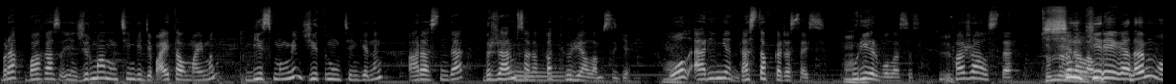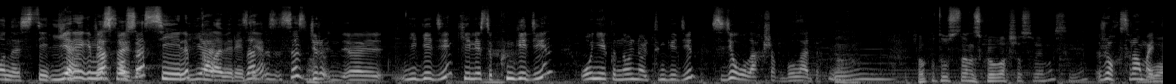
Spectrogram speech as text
бірақ бағасы енді жиырма мың теңге деп айта алмаймын. Бес мың мен жеті мың теңгенің арасында бір жарым сағатқа төлей аламын сізге. Ол әрине доставка жасайсыз курьер боласыз. Пожалуйста. шын керек адам оны істейді. Иә, керек емес болса сейіліп Иә, қала береді иә? сіз ә, неге дейін келесі күнге дейін 12.00 түнге дейін сізде ол ақша болады. Жалпы туыстарыңыз көп ақша сұрай ма сізге? Жоқ сұрамайды.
